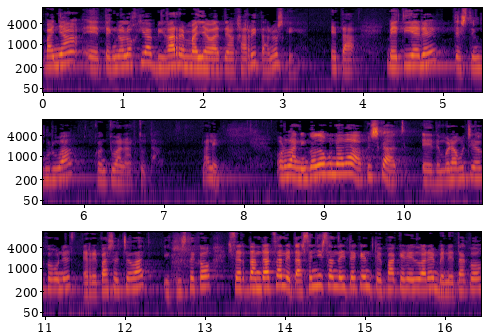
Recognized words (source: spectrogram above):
baina e, teknologia bigarren maila batean jarrita, noski. Eta beti ere testingurua kontuan hartuta. Vale? Orduan, ingo duguna da, pixkat, e, denbora gutxi gunez, errepasotxo bat, ikusteko zertan datzan eta zein izan daiteken tepak ereduaren benetako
